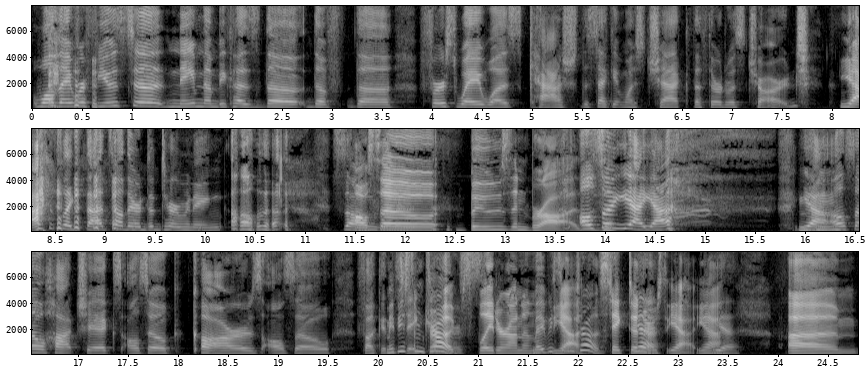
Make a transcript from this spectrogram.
well, they refused to name them because the the the first way was cash, the second was check, the third was charge. yeah like that's how they're determining all the songs. are- also booze and bras also yeah, yeah. Yeah, Mhm. also hot chicks, also cars, also fucking maybe some drugs later on in, the Maybe some yeah, drugs. steak dinners yeah yeah Yeah. um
